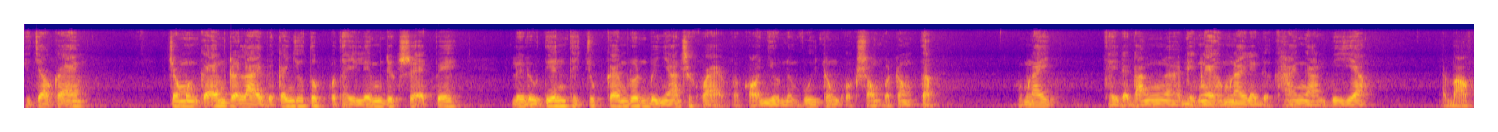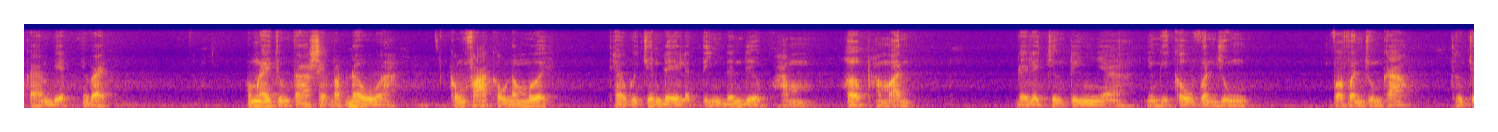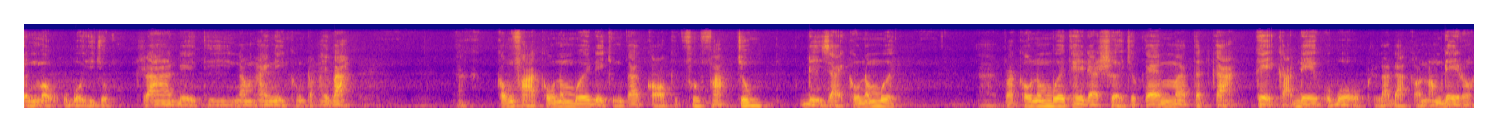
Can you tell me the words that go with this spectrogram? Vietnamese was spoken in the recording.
Thì chào các em. Chào mừng các em trở lại với kênh youtube của thầy Lê Minh Đức CSP. Lời đầu tiên thì chúc các em luôn bình an sức khỏe và có nhiều niềm vui trong cuộc sống và trong tập. Hôm nay, thầy đã đăng à, đến ngày hôm nay là được 2.000 video. để bảo các em biết như vậy. Hôm nay chúng ta sẽ bắt đầu à, công phá câu 50 theo cái chuyên đề là tính đến điều hàm hợp hàm ẩn. Đây là chương trình à, những cái câu vận dụng và vận dụng cao theo chuẩn mẫu của Bộ Giáo dục ra đề thi năm 2023. Công à, phá câu 50 để chúng ta có cái phương pháp chung để giải câu 50. À, và câu 50 thầy đã sửa cho các em mà tất cả, kể cả đề của Bộ là đã có 5 đề rồi.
